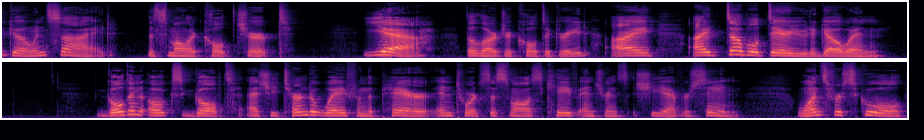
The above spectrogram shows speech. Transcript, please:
To go inside, the smaller colt chirped. Yeah, the larger colt agreed. I I double dare you to go in. Golden Oaks gulped as she turned away from the pair and towards the smallest cave entrance she ever seen. Once for school,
